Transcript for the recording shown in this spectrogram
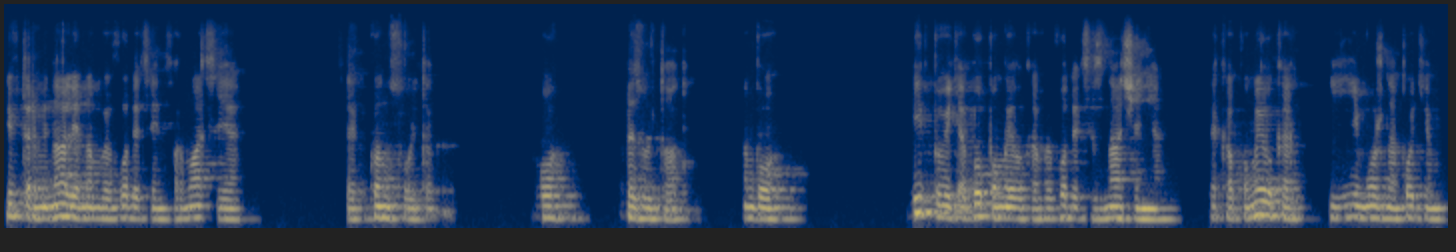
і в терміналі нам виводиться інформація, це консоль так, про результат. Або відповідь, або помилка. Виводиться значення, яка помилка, її можна потім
